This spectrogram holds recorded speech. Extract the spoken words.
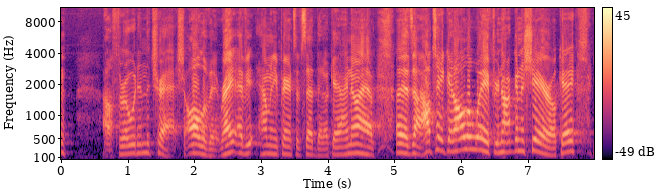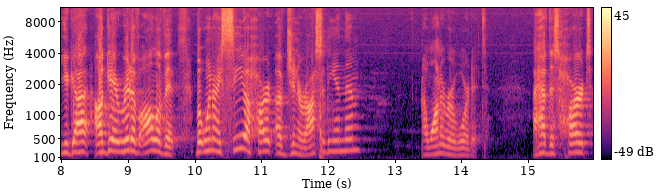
I'll throw it in the trash, all of it, right? You, how many parents have said that? Okay, I know I have. I'll take it all away if you're not going to share. Okay, you got. I'll get rid of all of it. But when I see a heart of generosity in them, I want to reward it. I have this heart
